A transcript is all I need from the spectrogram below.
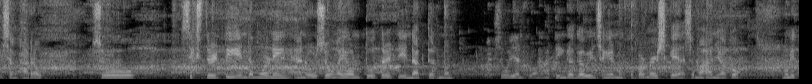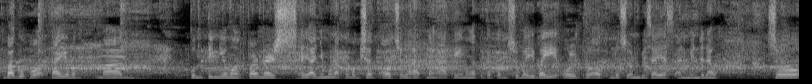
isang araw. So 6.30 in the morning and also ngayon 2.30 in the afternoon. So yan po ang ating gagawin sa ngayon mga farmers kaya samahan niyo ako. Ngunit bago po tayo mag, mag continue mga farmers, hayaan niyo muna ako mag-shout out sa lahat ng ating mga tagapagsubaybay all throughout Luzon, Visayas and Mindanao. So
